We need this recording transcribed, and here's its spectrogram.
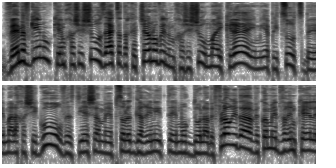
והם הפגינו, כי הם חששו, זה היה קצת אחרי צ'רנוביל, הם חששו מה יקרה אם יהיה פיצוץ במהלך השיגור, ותהיה שם אה, פסולת גרעינית אה, מאוד גדולה בפלורידה, וכל מיני דברים כאלה,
